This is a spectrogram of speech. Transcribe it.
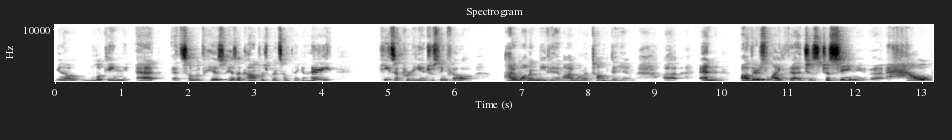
you know, looking at at some of his his accomplishments, I'm thinking, hey, he's a pretty interesting fellow. I want to meet him. I want to talk to him. Uh, and others like that, just just seeing uh, how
